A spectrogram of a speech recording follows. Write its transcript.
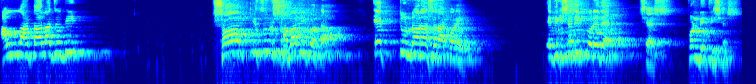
আল্লাহ তাআলা যদি সব কিছুর স্বাভাবিকতা একটু নড়াচড়া করে, এদিক সেদিক করে দেয়, শেষ পণ্ডিতি শেষ।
